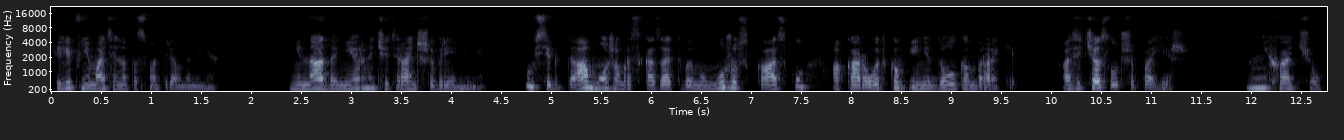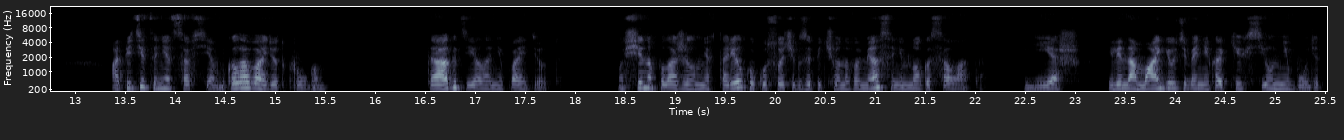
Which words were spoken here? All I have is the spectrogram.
Филипп внимательно посмотрел на меня. Не надо нервничать раньше времени. Мы всегда можем рассказать твоему мужу сказку о коротком и недолгом браке. А сейчас лучше поешь. Не хочу. Аппетита нет совсем, голова идет кругом. Так дело не пойдет. Мужчина положил мне в тарелку кусочек запеченного мяса и немного салата. Ешь, или на магию у тебя никаких сил не будет.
